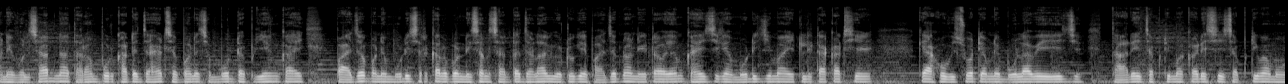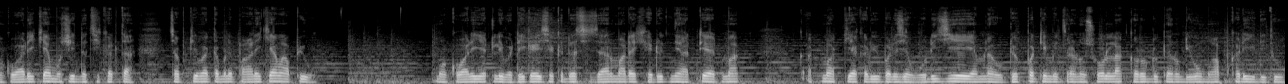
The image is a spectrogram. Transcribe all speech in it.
અને વલસાડના ધરમપુર ખાતે જાહેર સભાને સંબોધતા પ્રિયંકાએ ભાજપ અને મોદી સરકાર પર નિશાન સાધતા જણાવ્યું હતું કે ભાજપના નેતાઓ એમ કહે છે કે મોદીજીમાં એટલી તાકાત છે કે આખું વિશ્વ તેમને બોલાવે એ જ ધારે ચપટીમાં કરે છે. ચપટીમાં મોંઘવારી કેમ ઓછી નથી કરતા? ચપટીમાં તમને પાણી કેમ આપ્યું? મોંઘવારી એટલી વધી ગઈ છે કે દસ હજાર માટે ખેડૂતને આત્મહત્યા આત્મહત્યા કરવી પડે છે. મોદીજીએ એમના ઉદ્યોગપતિ મિત્રનું સોળ લાખ કરોડ રૂપિયાનું ડીવું માફ કરી દીધું.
